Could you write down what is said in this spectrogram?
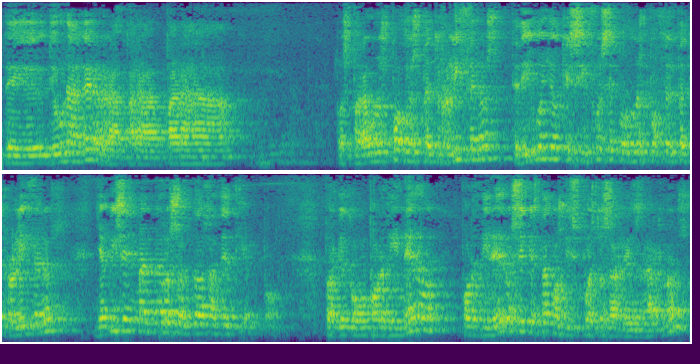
de- de una guerra para, para, pues para unos pozos petrolíferos, te digo yo que si fuese por unos pozos petrolíferos, ya hubiesen mandado los soldados hace tiempo. Porque como por dinero, por dinero sí que estamos dispuestos a arriesgarnos,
